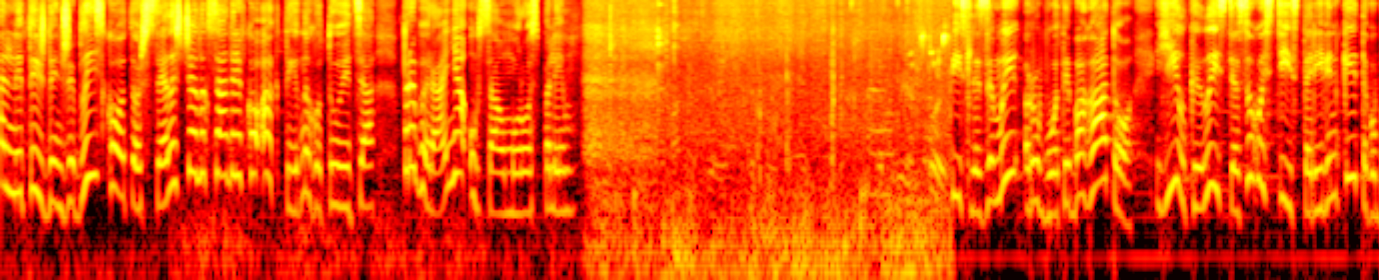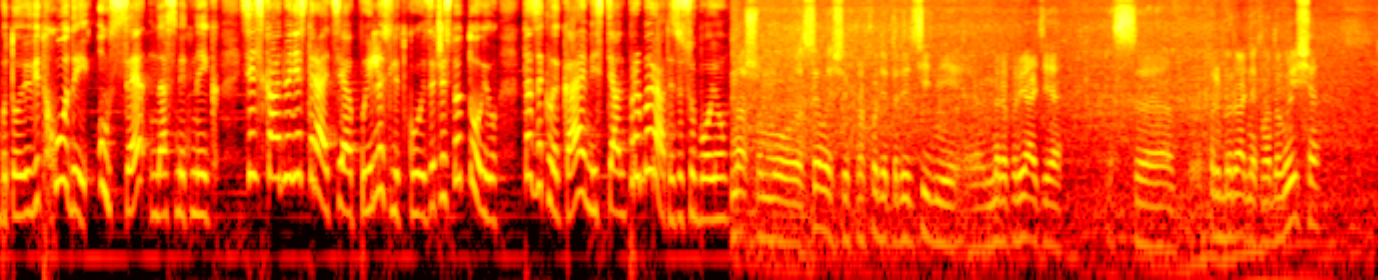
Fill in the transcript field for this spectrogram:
Комунальний тиждень вже близько, тож селище Олександрівка активно готується. Прибирання у самому розпалі. Після зими роботи багато. Гілки, листя, сухостій, старі вінки та побутові відходи – усе на смітник. Сільська адміністрація пильно слідкує за чистотою та закликає містян прибирати за собою. В нашому селищі проходять традиційні е, мероприятия з е, прибирання кладовища.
